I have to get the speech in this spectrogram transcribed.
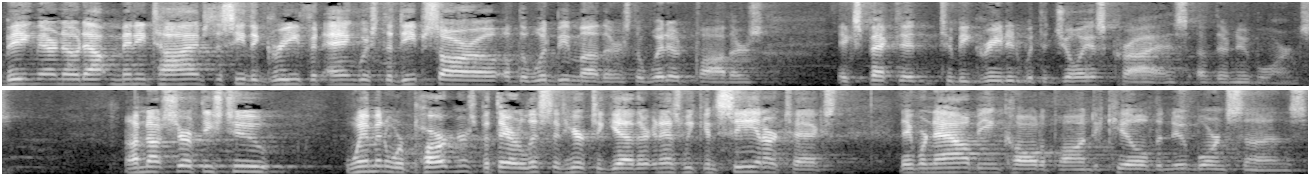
Being there, no doubt, many times to see the grief and anguish, the deep sorrow of the would be mothers, the widowed fathers, expected to be greeted with the joyous cries of their newborns. I'm not sure if these two women were partners, but they are listed here together. And as we can see in our text, they were now being called upon to kill the newborn sons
